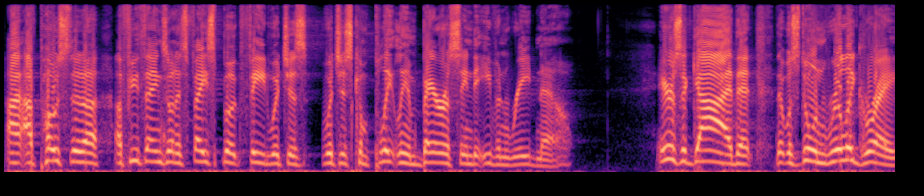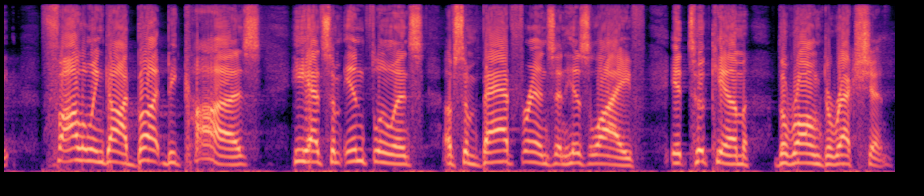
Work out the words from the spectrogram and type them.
I, have posted a, a few things on his Facebook feed, which is, which is completely embarrassing to even read now. Here's a guy that, that was doing really great, following God, but because he had some influence of some bad friends in his life, it took him the wrong direction.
